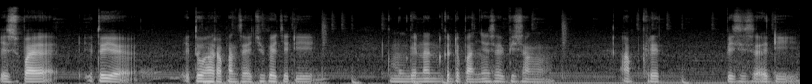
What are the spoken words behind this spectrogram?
ya supaya itu ya itu harapan saya juga. Jadi kemungkinan ke depannya saya bisa upgrade PC saya di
